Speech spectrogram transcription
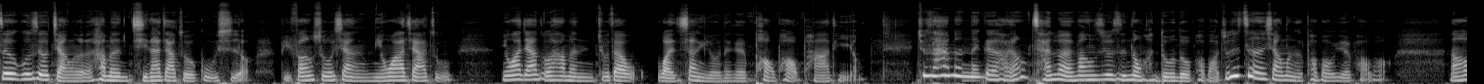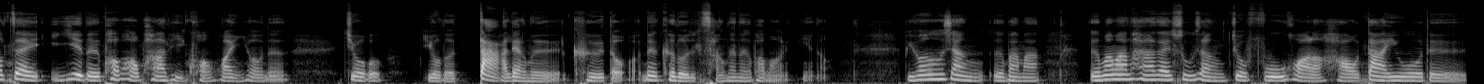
这个故事又讲了他们其他家族的故事哦，比方说像牛蛙家族，牛蛙家族他们就在晚上有那个泡泡 party 哦，就是他们那个好像产卵方式就是弄很多很多泡泡，就是真的像那个泡泡浴的泡泡，然后在一夜的泡泡 party 狂欢以后呢，就有了大量的蝌蚪，那个蝌蚪就藏在那个泡泡里面哦，比方说像鹅妈妈，鹅妈妈它在树上就孵化了好大一窝的。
